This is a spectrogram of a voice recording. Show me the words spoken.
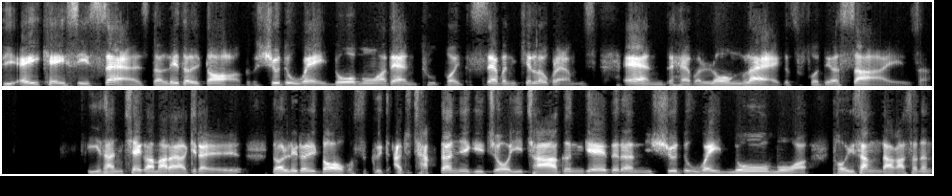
The AKC says the little dogs should weigh no more than 2.7 kilograms and have long legs for their size. 이 단체가 말하기를 the little dogs 그 아주 작다는 얘기죠. 이 작은 개들은 should weigh no more 더 이상 나가서는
